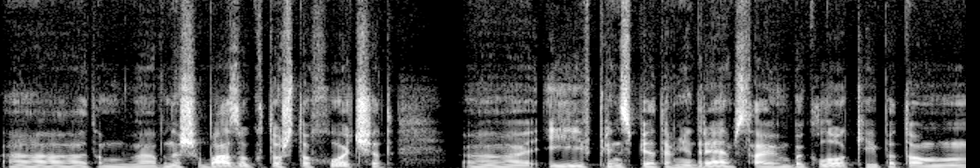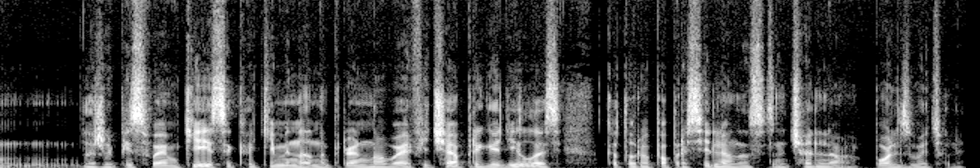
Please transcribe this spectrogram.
э, там, в нашу базу, кто что хочет, э, и, в принципе, это внедряем, ставим бэклог, и потом даже описываем кейсы, как именно, например, новая фича пригодилась, которую попросили у нас изначально пользователи.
